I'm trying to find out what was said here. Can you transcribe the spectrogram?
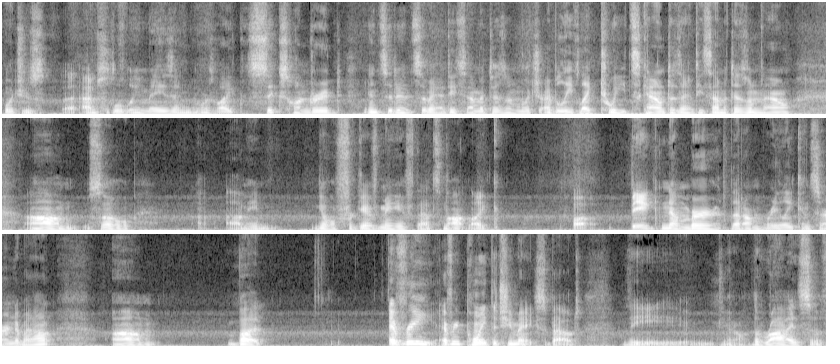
which is absolutely amazing. There was like 600 incidents of anti-Semitism, which I believe like tweets count as anti-Semitism now. Um, so, I mean, you'll forgive me if that's not like a big number that I'm really concerned about. Um, but every every point that she makes about the you know the rise of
